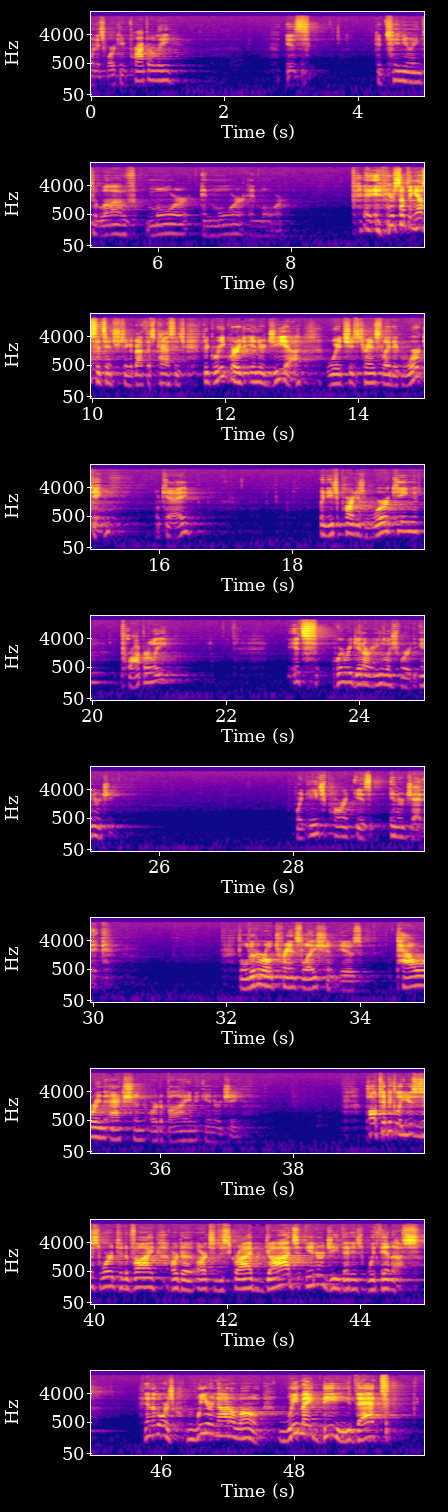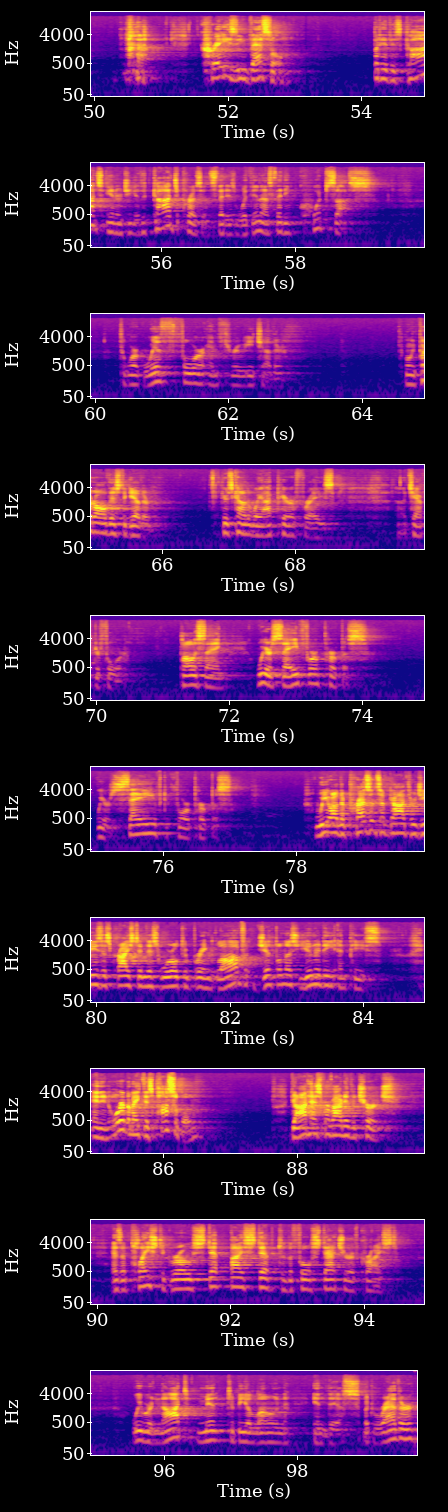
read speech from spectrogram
when it's working properly, is continuing to love more and more and more. And, here's something else that's interesting about this passage. The Greek word energia, which is translated working, okay, when each part is working properly, it's where we get our English word energy. When each part is energetic. The literal translation is power in action or divine energy. Paul typically uses this word to divine or to, or to describe God's energy that is within us. In other words, we are not alone. We may be that crazy vessel, but it is God's energy, it is God's presence that is within us that equips us to work with, for, and through each other. When we put all this together, here's kind of the way I paraphrase uh, chapter 4. Paul is saying, We are saved for a purpose. We are saved for a purpose. We are the presence of God through Jesus Christ in this world to bring love, gentleness, unity, and peace. And in order to make this possible, God has provided the church as a place to grow step by step to the full stature of Christ. We were not meant to be alone in this, but rather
